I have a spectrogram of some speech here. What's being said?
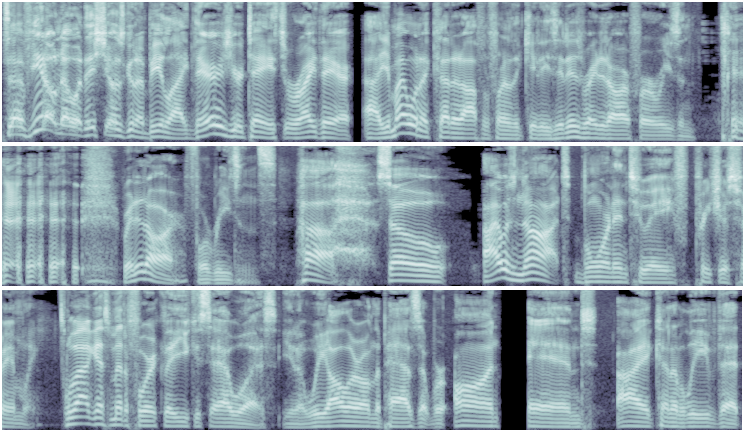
so if you don't know what this show is going to be like, there's your taste right there. Uh, you might want to cut it off in front of the kiddies. It is rated R for a reason. rated R for reasons. Huh. so I was not born into a preacher's family. Well, I guess metaphorically, you could say I was. You know, we all are on the paths that we're on. And I kind of believe that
